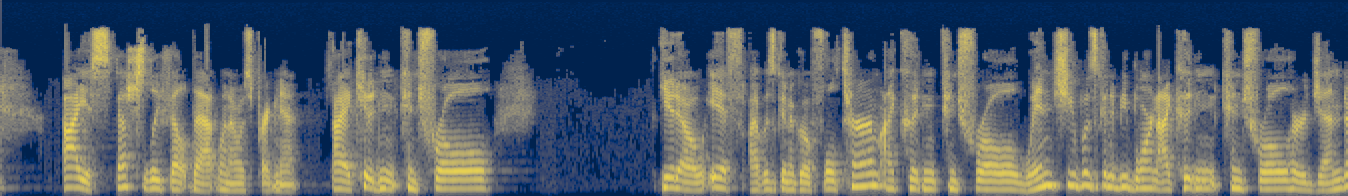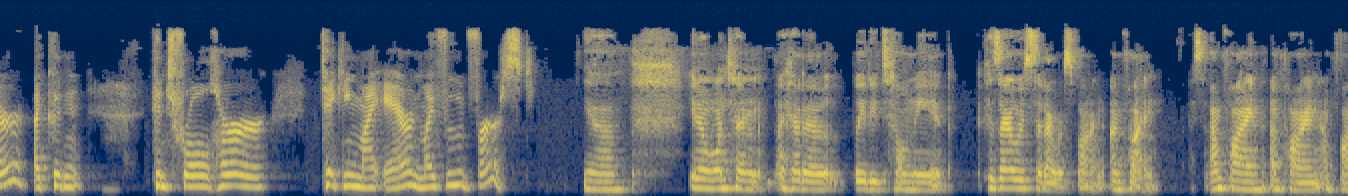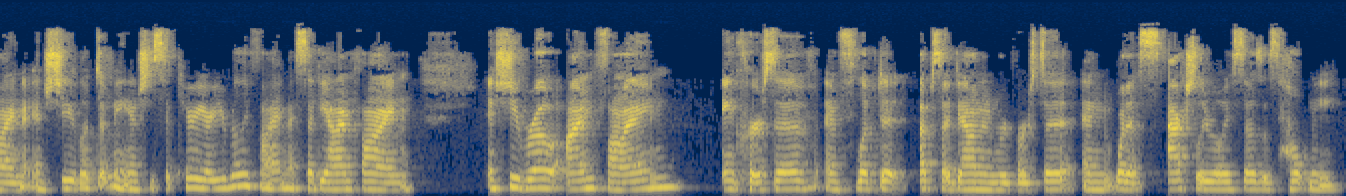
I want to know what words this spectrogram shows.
I especially felt that when I was pregnant. I couldn't control, you know, if I was going to go full term. I couldn't control when she was going to be born. I couldn't control her gender. I couldn't control her taking my air and my food first. Yeah. You know, one time I had a lady tell me, because I always said I was fine. I'm fine. I said, I'm fine, I'm fine, I'm fine. And she looked at me and she said, Carrie, are you really fine? I said, Yeah, I'm fine. And she wrote, I'm fine in cursive and flipped it upside down and reversed it. And what it actually really says is, Help me.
